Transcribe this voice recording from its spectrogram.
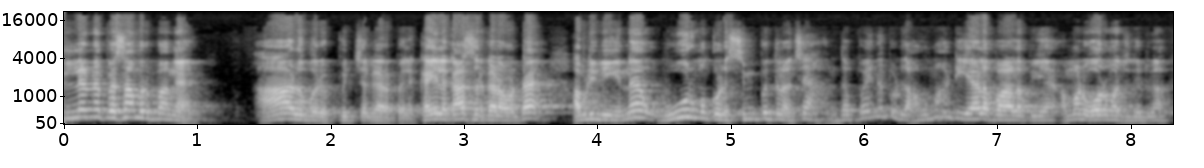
இல்லைன்னா பேசாமல் இருப்பாங்க. ஆளு ஒரு பிச்சைக்கார பையன். கையில் காசு இருக்காட அவன்கிட்ட? அப்படின்னீங்கன்னா ஊர் மக்களோட சிம்பத்தில் வச்சு அந்த பையனை போய் அவன் மாட்டி ஏழை பாழ பையன் அம்மாட்டு ஓரமாக சுற்றிட்டு இருக்கான்.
